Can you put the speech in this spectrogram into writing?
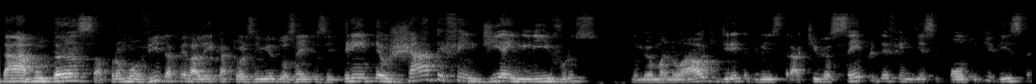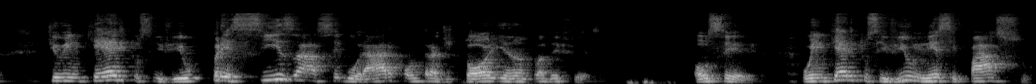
da mudança promovida pela Lei 14.230, eu já defendia em livros no meu manual de direito administrativo, eu sempre defendi esse ponto de vista, que o inquérito civil precisa assegurar contraditória e ampla defesa. Ou seja, o inquérito civil, nesse passo,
